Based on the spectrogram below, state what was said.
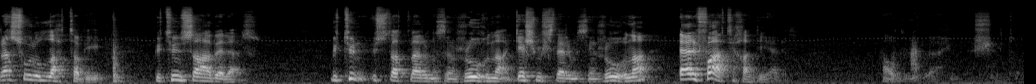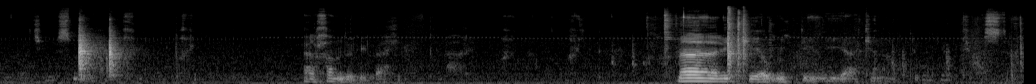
Resulullah tabii, bütün sahabeler, bütün üstadlarımızın ruhuna, geçmişlerimizin ruhuna El Fatiha diyelim. Elhamdülillahi. Maliki yevmiddin. İyyâke na'budu ve iyyâke nestaîn.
